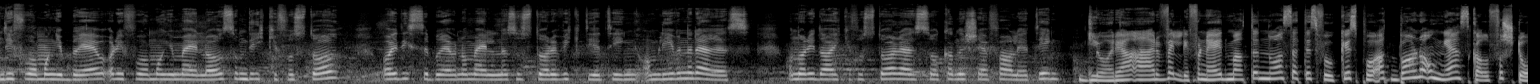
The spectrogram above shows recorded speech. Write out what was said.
De får mange brev og de får mange mailer som de ikke forstår. Og i disse brevene og mailene så står det viktige ting om livene deres. Og når de da ikke forstår det, så kan det skje farlige ting. Gloria er veldig fornøyd med at det nå settes fokus på at barn og unge skal forstå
